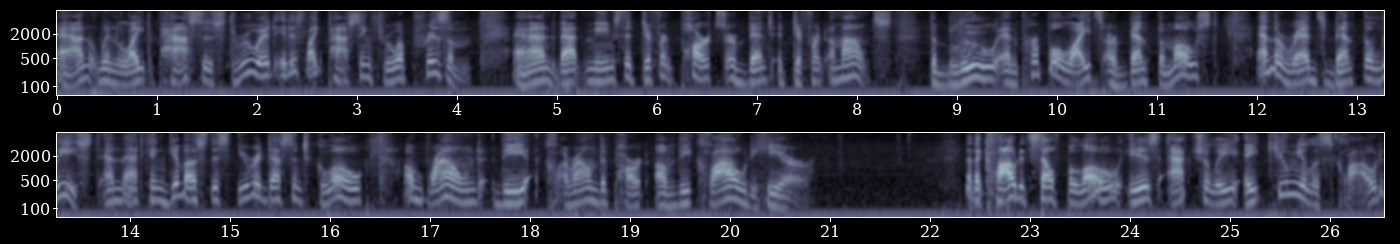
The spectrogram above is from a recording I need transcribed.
And when light passes through it, it is like passing through a prism. And that means that different parts are bent at different amounts. The blue and purple lights are bent the most and the reds bent the least. And that can give us this iridescent glow around the around the part of the cloud here. Now the cloud itself below is actually a cumulus cloud.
